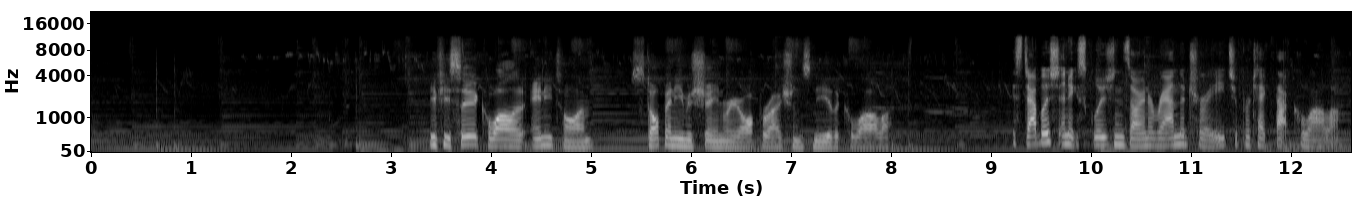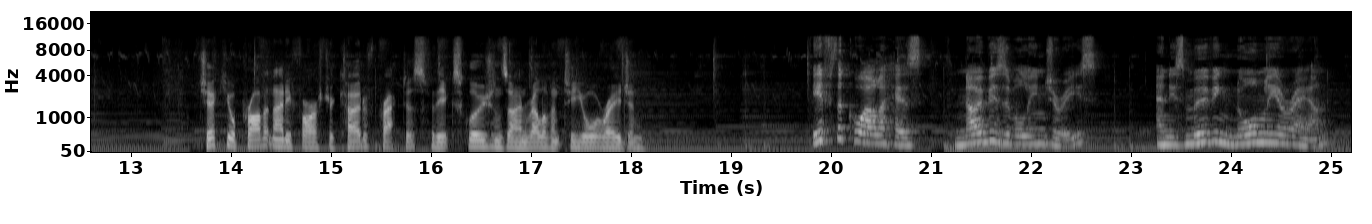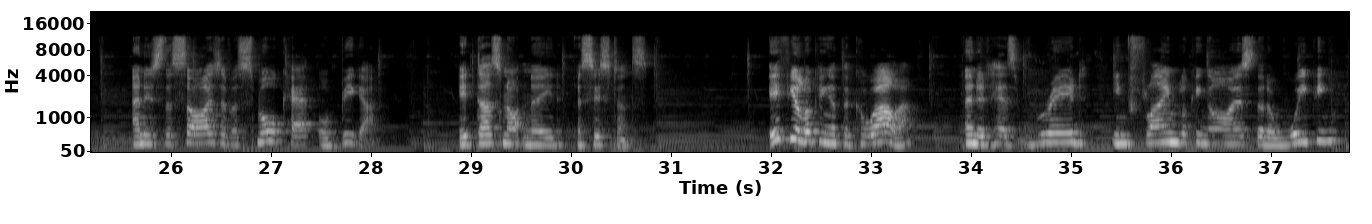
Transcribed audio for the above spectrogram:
If you see a koala at any time, stop any machinery or operations near the koala. Establish an exclusion zone around the tree to protect that koala. Check your private native forestry code of practice for the exclusion zone relevant to your region. If the koala has no visible injuries and is moving normally around and is the size of a small cat or bigger, it does not need assistance. If you're looking at the koala and it has red, inflamed looking eyes that are weeping,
